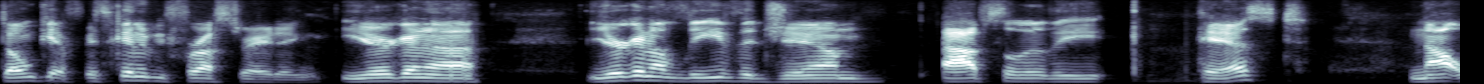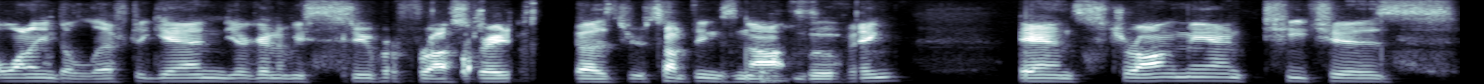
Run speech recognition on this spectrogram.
don't get. It's going to be frustrating. You're gonna you're gonna leave the gym absolutely pissed, not wanting to lift again. You're going to be super frustrated because you're, something's not moving and strongman teaches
